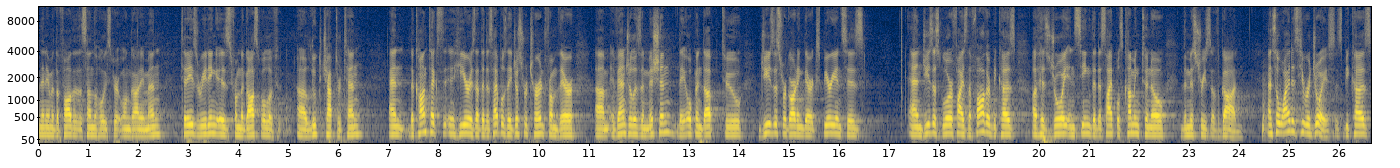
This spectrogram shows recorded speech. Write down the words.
In the name of the Father, the Son, the Holy Spirit, one God, amen. Today's reading is from the Gospel of uh, Luke chapter 10. And the context here is that the disciples, they just returned from their um, evangelism mission. They opened up to Jesus regarding their experiences. And Jesus glorifies the Father because of his joy in seeing the disciples coming to know the mysteries of God. And so, why does he rejoice? It's because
